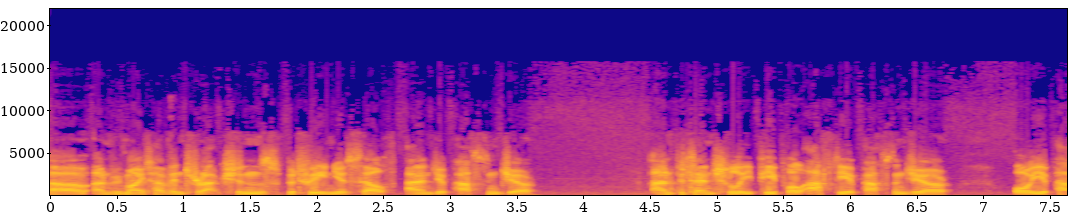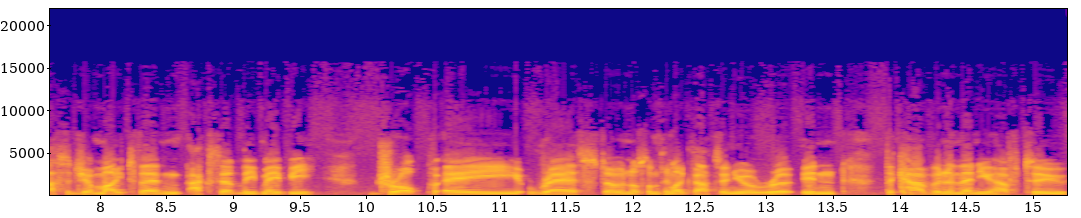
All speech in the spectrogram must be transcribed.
uh, and we might have interactions between yourself and your passenger, and potentially people after your passenger or your passenger might then accidentally maybe drop a rare stone or something like that in your in the cabin, and then you have to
